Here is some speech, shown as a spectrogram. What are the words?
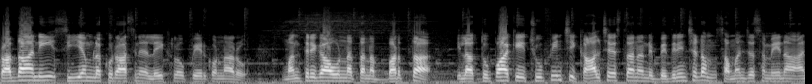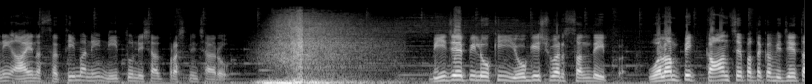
ప్రధాని సీఎంలకు రాసిన లేఖలో పేర్కొన్నారు. మంత్రిగా ఉన్న తన భర్త ఇలా తుపాకీ చూపించి కాల్చేస్తానని బెదిరించడం సమంజసమేనా అని ఆయన సతీమణి నీతూ నిషాద్ ప్రశ్నించారు. బీజేపీలోకి యోగేశ్వర్ సందీప్. ఒలింపిక్ కాంస్య పథక విజేత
